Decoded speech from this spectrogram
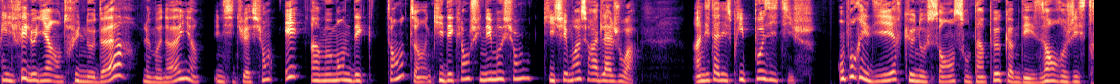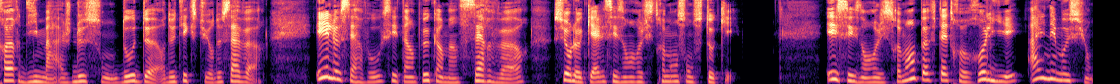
il fait le lien entre une odeur, le monoï, une situation, et un moment de détente qui déclenche une émotion qui chez moi sera de la joie, un état d'esprit positif. On pourrait dire que nos sens sont un peu comme des enregistreurs d'images, de sons, d'odeurs, de textures, de saveurs. Et le cerveau, c'est un peu comme un serveur sur lequel ces enregistrements sont stockés. Et ces enregistrements peuvent être reliés à une émotion,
